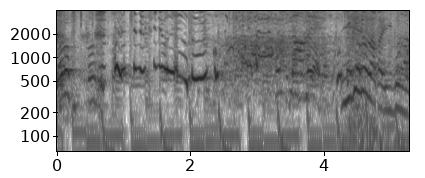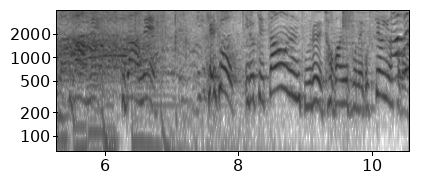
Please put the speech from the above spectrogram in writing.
떨어졌어, 떨어졌어. 그 다음에, 이글루 나가, 이글루 나가. 그 다음에, 그 다음에 계속 이렇게 싸우는 둘을 저 방에 보내고 수영이와 저 방에.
